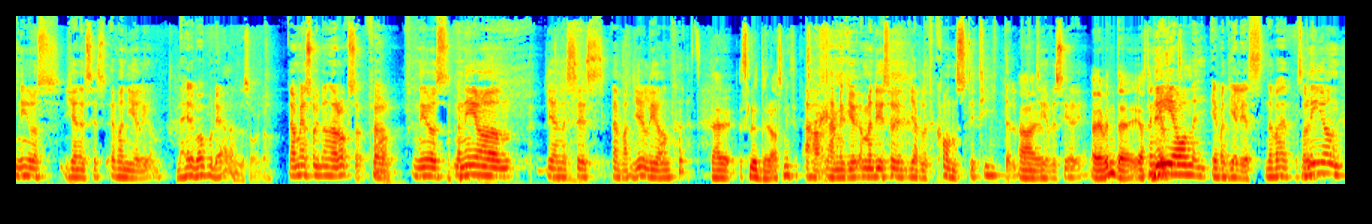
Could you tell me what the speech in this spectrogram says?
Neos, Genesis Evangelion. Nej, det var Woody Allen du såg då. Ja, men jag såg den här också. För Ja. Neos, Neon Genesis Evangelion. Det här sludderavsnittet. Jaha, nej men gud. Men det är så jävligt konstig titel på Ja, en ja. tv-serie. Ja, Jag vet inte, jag tänker... Neon Evangelius. Nej, vad heter sorry. Neon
